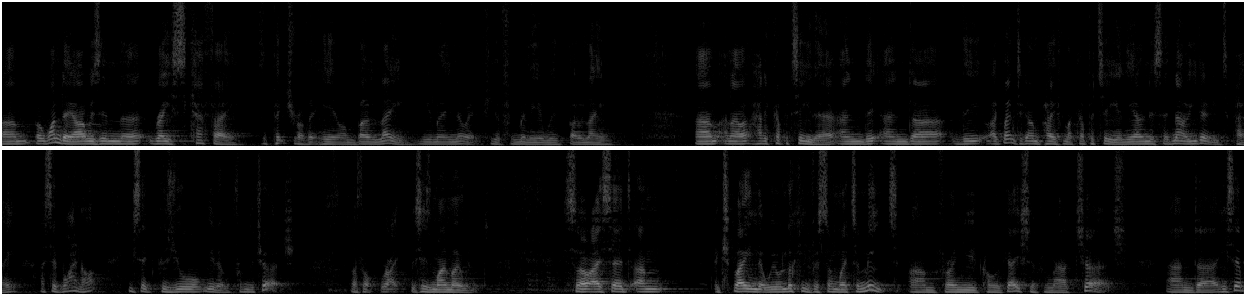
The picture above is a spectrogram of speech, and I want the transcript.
Um, but one day I was in the Race Cafe. There's a picture of it here on Bow Lane. You may know it if you're familiar with Bow Lane. Um, and I had a cup of tea there, and, the, and uh, the, I went to go and pay for my cup of tea, and the owner said, No, you don't need to pay. I said, Why not? He said, Because you're you know, from the church. So I thought, Right, this is my moment. So I said, um, explained that we were looking for somewhere to meet um, for a new congregation from our church. And uh, he said,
